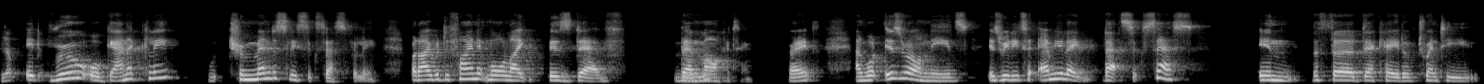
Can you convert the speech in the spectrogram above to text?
Yep. It grew organically, tremendously successfully. But I would define it more like biz dev than mm-hmm. marketing. right? And what Israel needs is really to emulate that success in the third decade of 20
